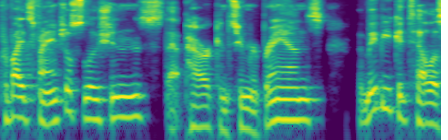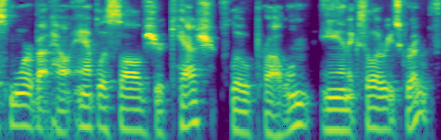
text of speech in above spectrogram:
provides financial solutions that power consumer brands. But maybe you could tell us more about how Ampla solves your cash flow problem and accelerates growth.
